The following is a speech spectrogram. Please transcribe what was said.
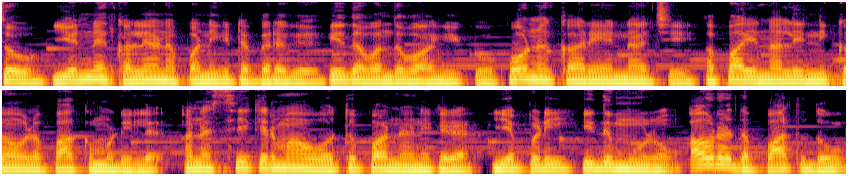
சோ என்ன கல்யாணம் பண்ணிக்கிட்ட பிறகு இதை வந்து வாங்கிக்கோ. போன காரியம் என்னாச்சு? அப்பா என்னால இன்னைக்கும் அவளை பார்க்க முடியல. ஆனா சீக்கிரமா ஒத்துப்பான்னு நினைக்கிறேன். எப்படி? இது மூலம். அவர் அதை பார்த்ததும்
